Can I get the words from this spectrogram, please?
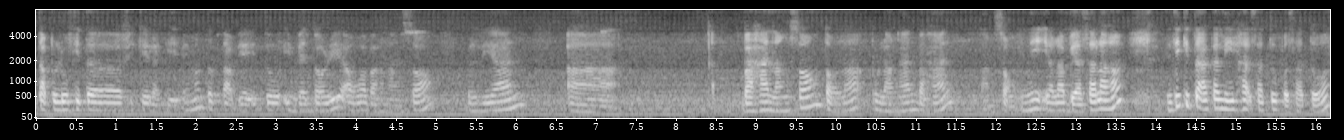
tak perlu kita fikir lagi. Memang tetap iaitu inventory awal bahan langsung, belian uh, bahan langsung, tolak pulangan bahan langsung. Ini ialah biasalah. Ha? Jadi kita akan lihat satu persatu.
